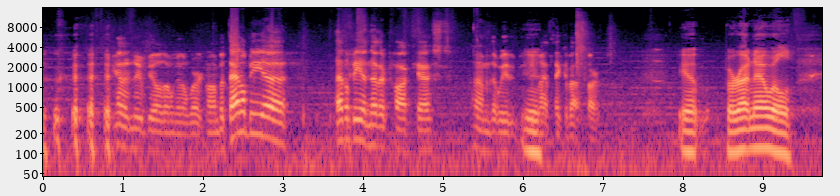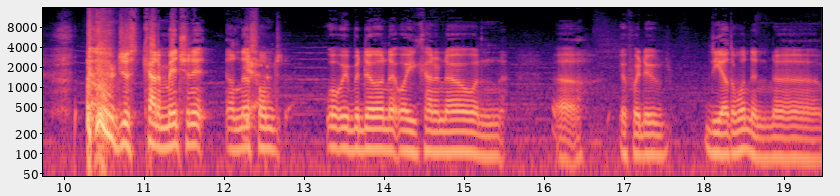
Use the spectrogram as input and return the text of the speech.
I got a new build I'm going to work on, but that'll be uh that'll be another podcast um, that we Yeah. might think about starting. yeah. But right now we'll just kind of mention it on this Yeah. one, what we've been doing. That way you kind of know, and uh, if we do the other one, then uh,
